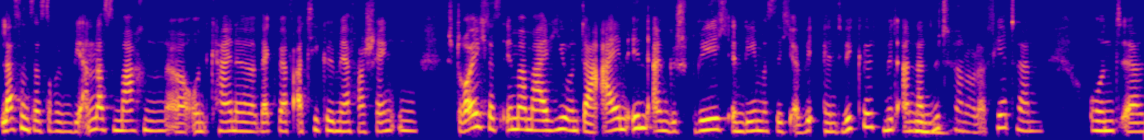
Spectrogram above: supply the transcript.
lass uns das doch irgendwie anders machen äh, und keine Wegwerfartikel mehr verschenken, streue ich das immer mal hier und da ein in einem Gespräch, in dem es sich entwickelt mit anderen mhm. Müttern oder Vätern und äh,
